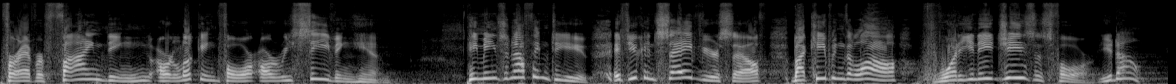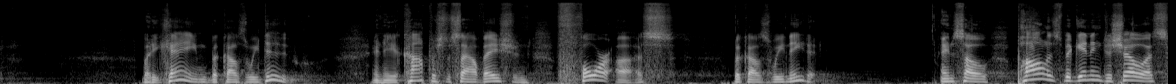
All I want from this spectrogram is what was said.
for ever finding or looking for or receiving Him. He means nothing to you. If you can save yourself by keeping the law, what do you need Jesus for? You don't. But He came because we do. And He accomplished the salvation for us because we need it. And so Paul is beginning to show us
